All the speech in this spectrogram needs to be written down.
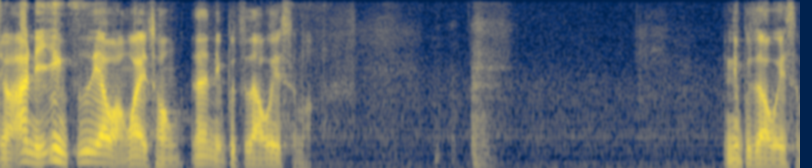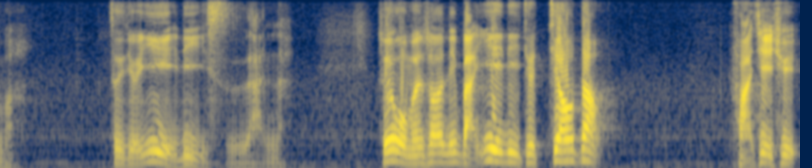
啊，你硬是要往外冲，那你不知道为什么？你不知道为什么？这就业力使然呐。所以我们说，你把业力就交到。法界去，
